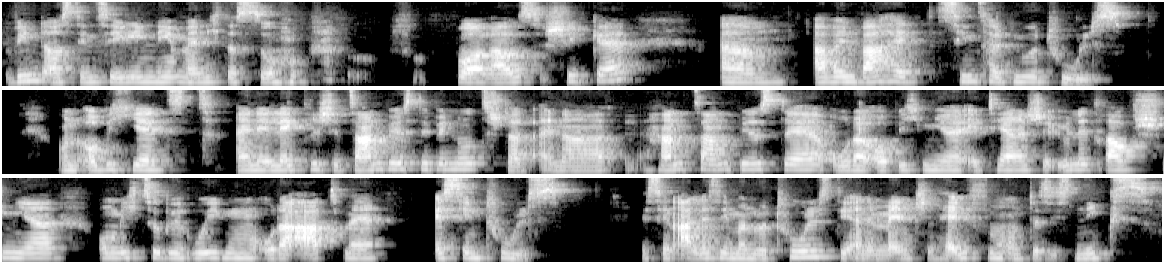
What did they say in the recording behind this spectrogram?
Wind aus den Segeln nehme, wenn ich das so vorausschicke. Ähm, aber in Wahrheit sind es halt nur Tools. Und ob ich jetzt eine elektrische Zahnbürste benutze statt einer Handzahnbürste oder ob ich mir ätherische Öle drauf schmier, um mich zu beruhigen oder atme, es sind Tools. Es sind alles immer nur Tools, die einem Menschen helfen und das ist nichts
